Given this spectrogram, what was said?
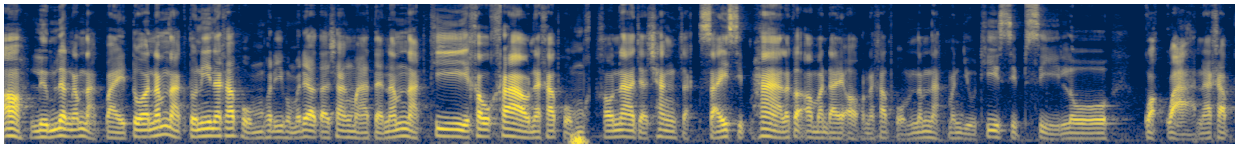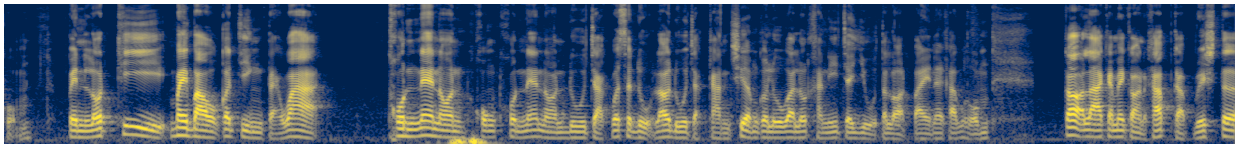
อ๋อลืมเรื่องน้ำหนักไปตัวน้ำหนักตัวนี้นะครับผมพอดีผมไม่ได้เอาตาช่างมา แต่น้ำหนักที่คร่าวๆนะครับผมเขาน่าจะช่างจากไซส์ 15 แล้วก็เอาบันไดออกนะครับผมน้ำหนักมันอยู่ที่ 14 โลกว่าๆนะครับผมเป็นรถที่ไม่เบาก็จริงแต่ว่า ทนแน่นอนคงทนแน่นอนดูจากวัสดุแล้วดูจากการเชื่อมก็รู้ว่ารถคันนี้จะอยู่ตลอดไปนะครับผม ก็ลากันไปก่อนครับกับ Richter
